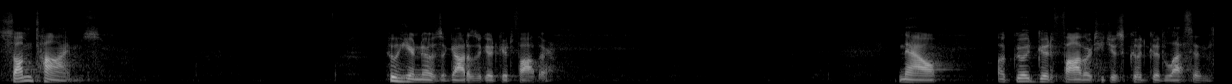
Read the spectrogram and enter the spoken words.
sometimes, who here knows that God is a good, good father? Now, a good, good father teaches good, good lessons.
